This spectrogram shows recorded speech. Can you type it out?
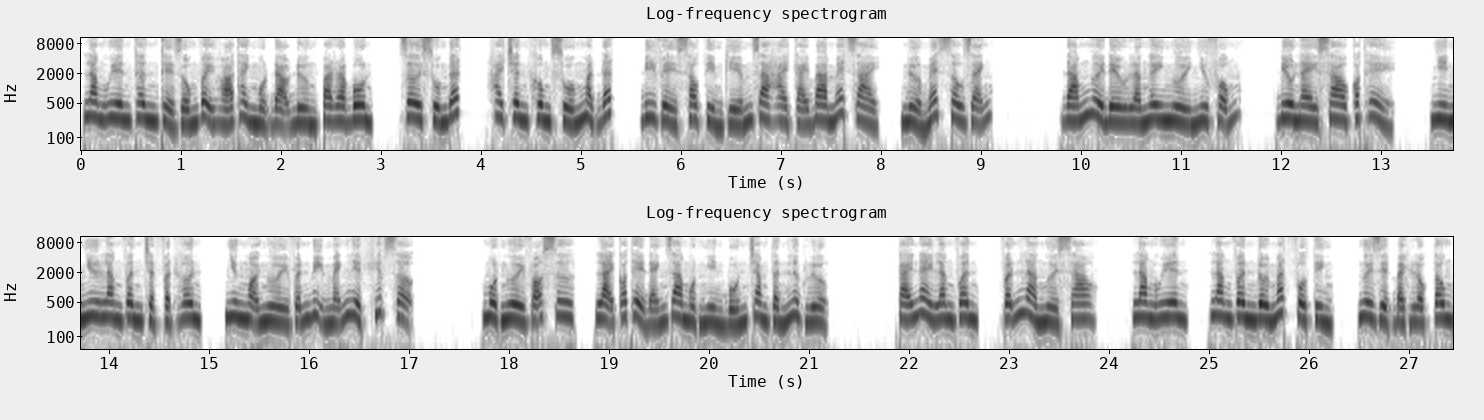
Lăng Uyên thân thể giống vậy hóa thành một đạo đường parabol, rơi xuống đất, hai chân không xuống mặt đất, đi về sau tìm kiếm ra hai cái 3 mét dài, nửa mét sâu rãnh. Đám người đều là ngây người như phỗng, điều này sao có thể, nhìn như Lăng Vân chật vật hơn, nhưng mọi người vẫn bị mãnh liệt khiếp sợ. Một người võ sư lại có thể đánh ra 1.400 tấn lực lượng. Cái này Lăng Vân, vẫn là người sao? Lăng Uyên, Lăng Vân đôi mắt vô tình, người diệt Bạch Lộc Tông,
